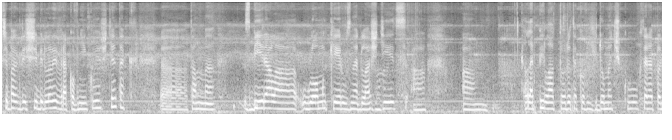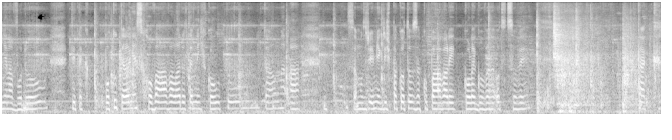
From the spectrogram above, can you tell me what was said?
třeba když bydleli v Rakovníku ještě, tak uh, tam sbírala úlomky, různé dlaždic a, a lepila to do takových domečků, které plnila vodou. Ty tak potutelně schovávala do temných koutů tam a samozřejmě, když pak o to zakopávali kolegové otcovi, tak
